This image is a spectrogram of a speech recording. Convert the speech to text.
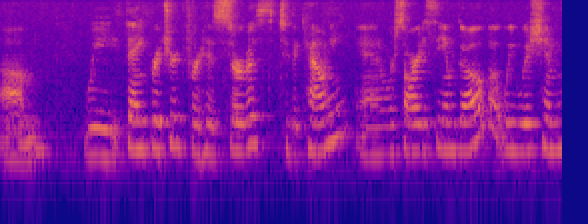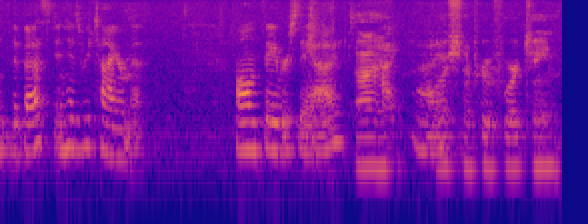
Um, we thank Richard for his service to the county, and we're sorry to see him go, but we wish him the best in his retirement. All in favor, say aye. Aye. Aye. Motion approved fourteen.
